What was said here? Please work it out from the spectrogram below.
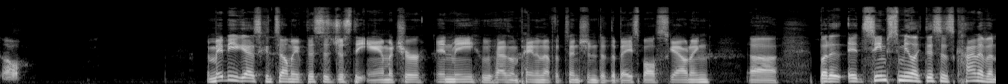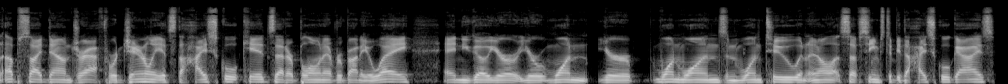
So maybe you guys can tell me if this is just the amateur in me who hasn't paid enough attention to the baseball scouting. Uh, but it, it seems to me like this is kind of an upside down draft where generally it's the high school kids that are blowing everybody away, and you go your your one your one ones and one two and, and all that stuff seems to be the high school guys.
